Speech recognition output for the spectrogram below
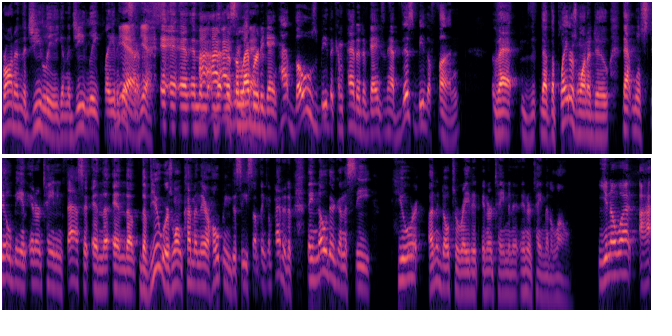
brought in the G League and the G League played against Yeah, them. yes. And, and, and the, I- I- the, I the agree celebrity game. Have those be the competitive games and have this be the fun that that the players want to do that will still be an entertaining facet and the and the the viewers won't come in there hoping to see something competitive they know they're going to see pure unadulterated entertainment and entertainment alone You know what? I,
